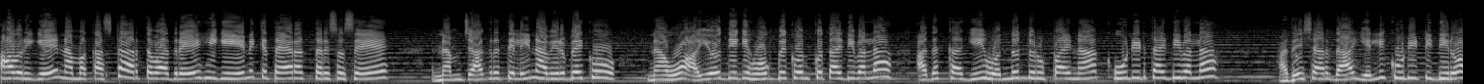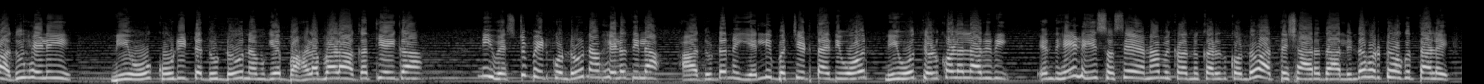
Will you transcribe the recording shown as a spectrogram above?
ಅವರಿಗೆ ನಮ್ಮ ಕಷ್ಟ ಅರ್ಥವಾದ್ರೆ ಹೀಗೆ ಏನಕ್ಕೆ ತಯಾರಾಗ್ತಾರೆ ಸೊಸೆ? ನಮ್ ಜಾಗೃತಿಯಲ್ಲಿ ನಾವಿರಬೇಕು. ನಾವು ಅಯೋಧ್ಯೆಗೆ ಹೋಗ್ಬೇಕು ಅನ್ಕೋತಾ ಇದೀವಲ್ಲ? ಅದಕ್ಕಾಗಿ ಒಂದೊಂದು ರೂಪಾಯಿನ ಕೂಡಿಡ್ತಾ ಇದ್ದೀವಲ್ಲ ಅದೇ ಶಾರದಾ, ಎಲ್ಲಿ ಕೂಡಿಟ್ಟಿದ್ದೀರೋ ಅದು ಹೇಳಿ. ನೀವು ಕೂಡಿಟ್ಟ ದುಡ್ಡು ನಮಗೆ ಬಹಳ ಬಹಳ ಅಗತ್ಯ ಈಗ. ನೀವೆಷ್ಟು ಬೇಡ್ಕೊಂಡ್ರು ನಾವು ಹೇಳೋದಿಲ್ಲ. ಆ ದುಡ್ಡನ್ನ ಎಲ್ಲಿ ಬಚ್ಚಿಡ್ತಾ ಇದೀವೋ ನೀವು ತಿಳ್ಕೊಳ್ಳಲಾರಿರಿ ಎಂದು ಹೇಳಿ ಸೊಸೆ ಅನಾಮಿಕಳನ್ನು ಕರೆದುಕೊಂಡು ಅತ್ತೆ ಶಾರದಾ ಅಲ್ಲಿಂದ ಹೊರಟು ಹೋಗುತ್ತಾಳೆ.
